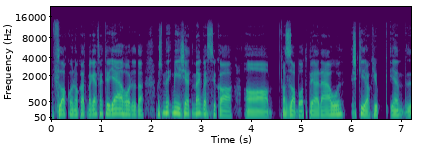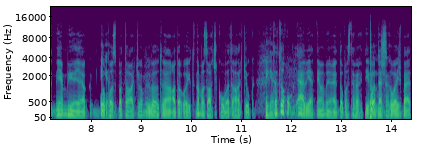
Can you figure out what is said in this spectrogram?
flakonokat, meg effektív, hogy elhordod a... Most mi, mi is ilyet megvesszük a, a, a zabot például, és kirakjuk, ilyen, ilyen műanyag dobozba tartjuk, amiben utána adagoljuk. Nem az acskóba tartjuk. Igen. Tehát elvihetném a műanyag dobozt effektíven a Pontosan. Tesco-ba is be.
